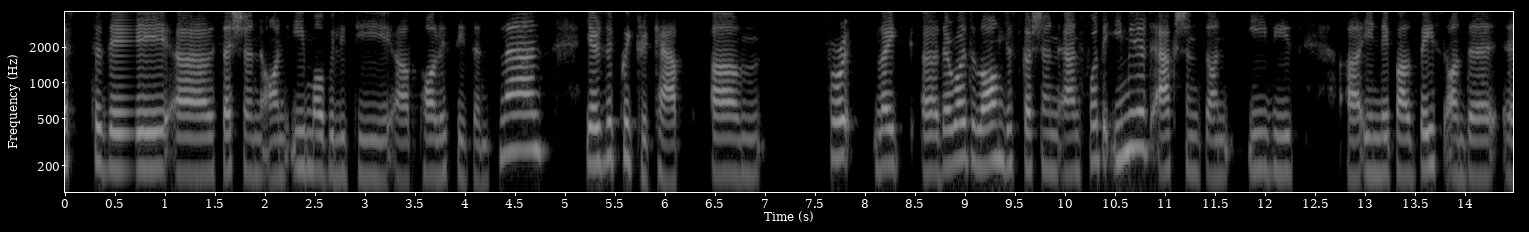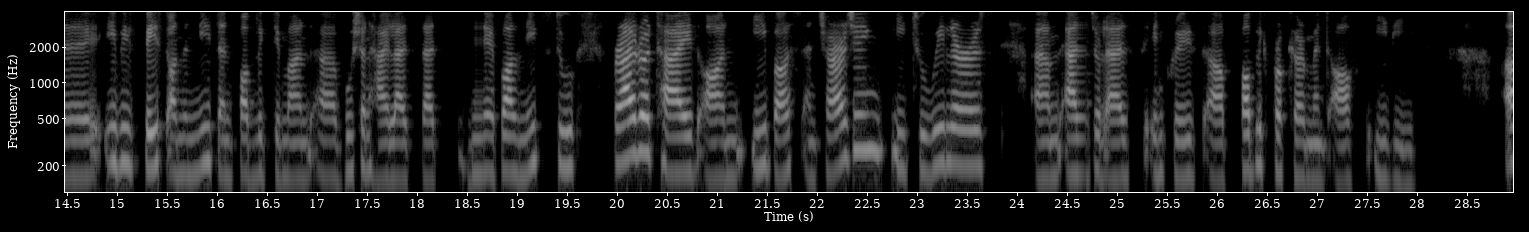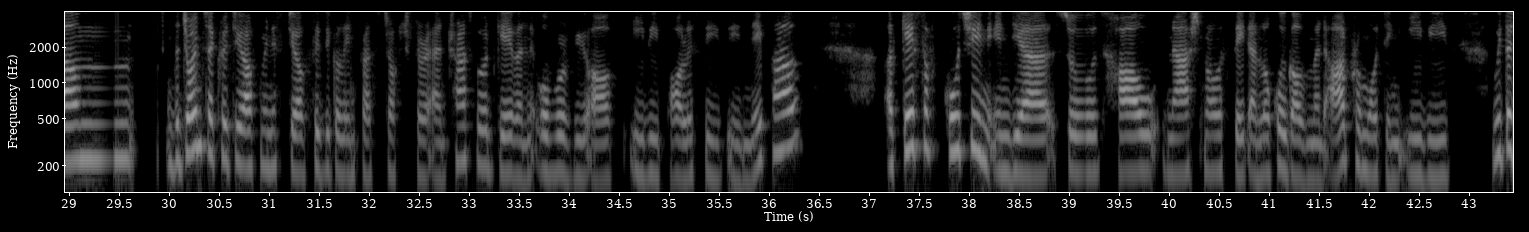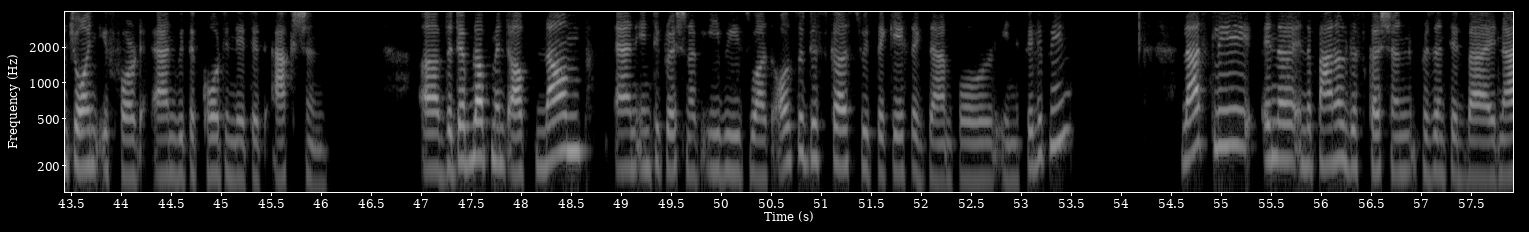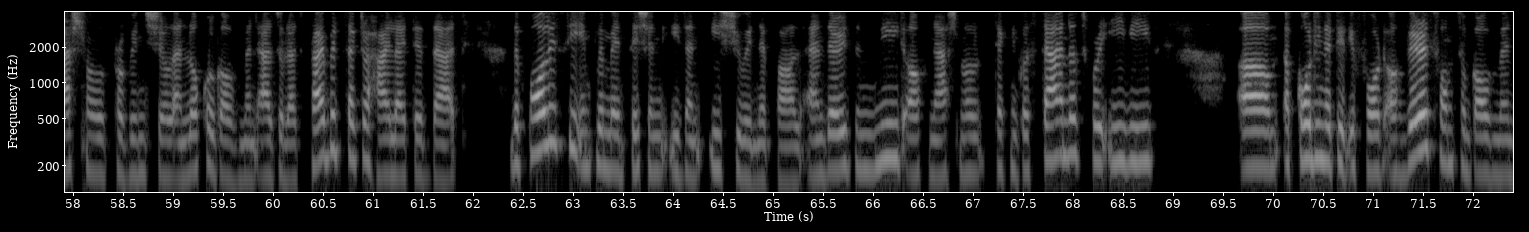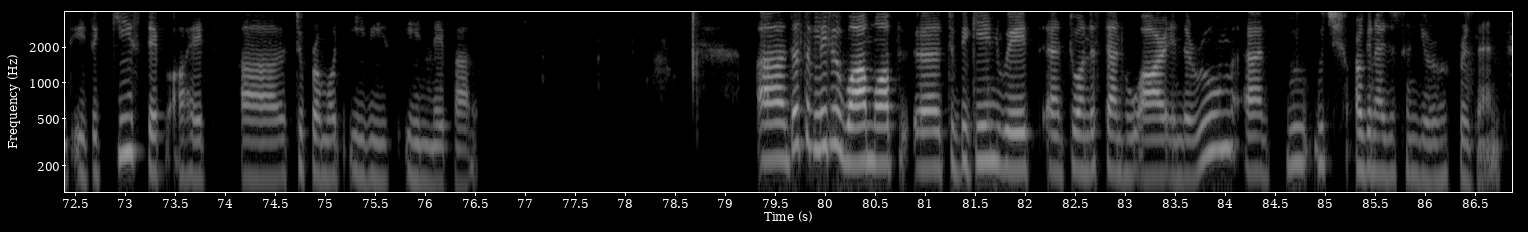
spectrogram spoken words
yesterday uh, session on e-mobility uh, policies and plans. Here's a quick recap. Um, for like, uh, there was a long discussion and for the immediate actions on EVs uh, in Nepal based on the uh, EVs based on the needs and public demand, uh, Bhushan highlights that Nepal needs to prioritize on e-bus and charging, e-two-wheelers, um, as well as increase public procurement of EVs. Um, the Joint Secretary of Ministry of Physical Infrastructure and Transport gave an overview of EV policies in Nepal. A case of Kochi in India shows how national, state, and local government are promoting EVs with a joint effort and with the coordinated actions. Uh, the development of NUMP and integration of EVs was also discussed with the case example in Philippines. Lastly, in the, in the panel discussion presented by national, provincial, and local government, as well as private sector highlighted that the policy implementation is an issue in Nepal, and there is a need of national technical standards for EVs. Um, a coordinated effort of various forms of government is a key step ahead uh, to promote EVs in Nepal. Uh, just a little warm up uh, to begin with and to understand who are in the room and which organization you represent.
